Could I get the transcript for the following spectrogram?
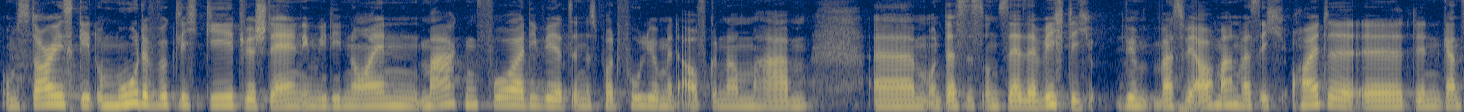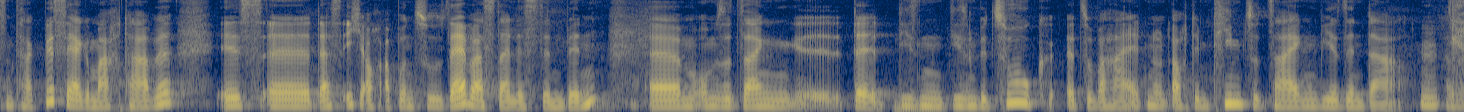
um Stories geht, um Mode wirklich geht. Wir stellen irgendwie die neuen Marken vor, die wir jetzt in das Portfolio mit aufgenommen haben. Ähm, und das ist uns sehr, sehr wichtig. Was wir auch machen, was ich heute äh, den ganzen Tag bisher gemacht habe, ist, äh, dass ich auch ab und zu selber Stylistin bin, ähm, um sozusagen äh, diesen, diesen Bezug zu behalten und auch dem Team zu zeigen, wir sind da. Also,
